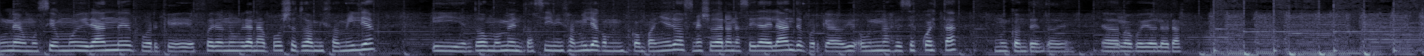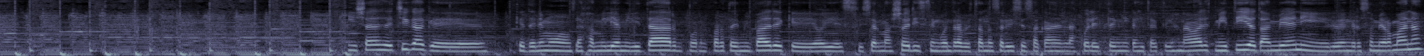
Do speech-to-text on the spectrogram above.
Una emoción muy grande porque fueron un gran apoyo toda mi familia y en todo momento, así mi familia como mis compañeros me ayudaron a seguir adelante porque unas veces cuesta, muy contento de, de haberlo podido lograr. Y ya desde chica que que tenemos la familia militar por parte de mi padre, que hoy es oficial mayor y se encuentra prestando servicios acá en la Escuela de Técnicas y Tácticas Navales. Mi tío también y luego ingresó mi hermana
